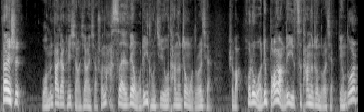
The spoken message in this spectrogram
但是我们大家可以想象一下，说那 4S 店我这一桶机油它能挣我多少钱，是吧？或者我这保养这一次它能挣多少钱？顶多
